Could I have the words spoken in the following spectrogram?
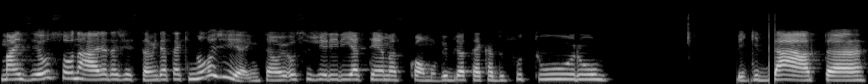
Mas eu sou na área da gestão e da tecnologia, então eu sugeriria temas como biblioteca do futuro, big data,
